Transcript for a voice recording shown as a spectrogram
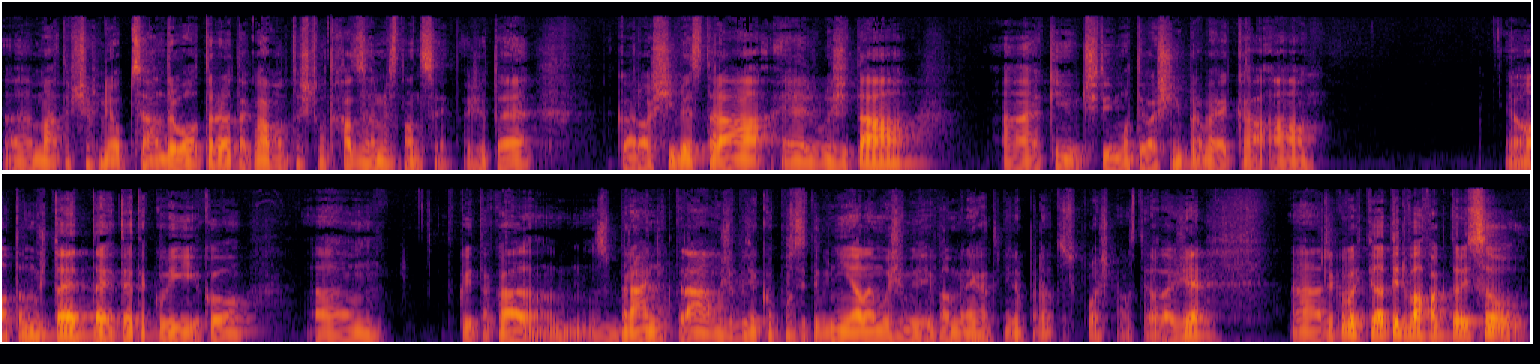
uh, máte všechny obce underwater, tak vám to odchází zaměstnanci. Takže to je taková další věc, která je důležitá, jaký určitý motivační prvek a, a jo, to, může, to, je, to, je, to je takový jako um, takový taková zbraň, která může být jako pozitivní, ale může mít i velmi negativní dopad na tu společnost. Jo. Takže uh, řekl bych, tyhle ty dva faktory jsou,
